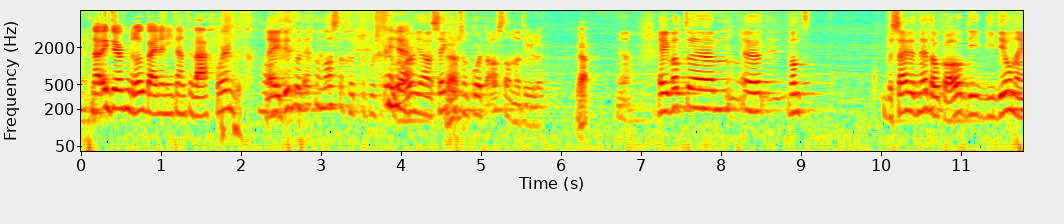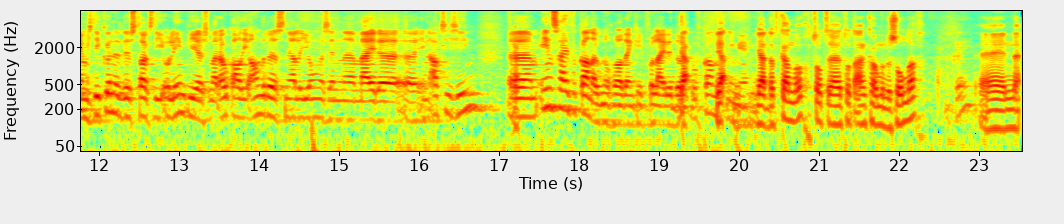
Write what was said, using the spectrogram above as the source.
nee. Nou, ik durf me er ook bijna niet aan te wagen hoor, in dit geval. Nee, dit wordt echt een lastige te voorspellen Ja. hoor. Ja, zeker Ja. op zo'n korte afstand natuurlijk. Ja. Ja. hey, wat, ehm, eh, want we zeiden het net ook al, die, die deelnemers die kunnen dus straks die Olympiërs, maar ook al die andere snelle jongens en eh, meiden eh, in actie zien. Ja. Ehm, inschrijven kan ook nog wel, denk ik, voor Leiden-Dorp, of kan ja, dat niet meer? Ja, dat kan nog tot, tot aankomende zondag. En eh,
